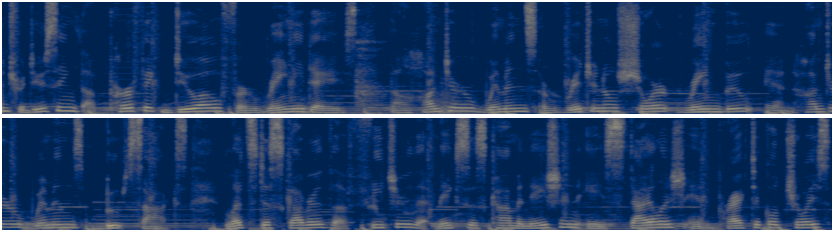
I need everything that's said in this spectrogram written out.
Introducing the perfect duo for rainy days the Hunter Women's Original Short Rain Boot and Hunter Women's Boot Socks. Let's discover the feature that makes this combination a stylish and practical choice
